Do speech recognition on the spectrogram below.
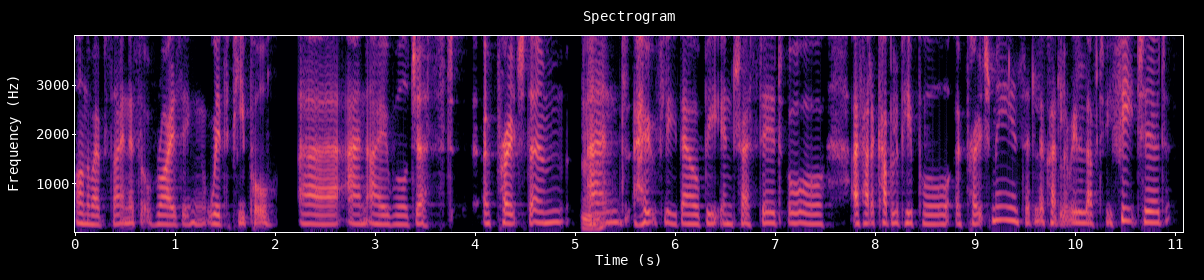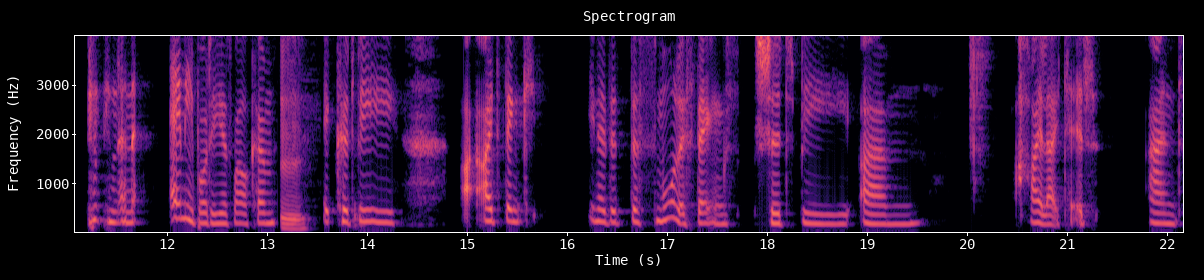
on the website, and it's sort of rising with people. Uh, and I will just approach them, Mhm. and hopefully they'll be interested. Or I've had a couple of people approach me and said, "Look, I'd really love to be featured," and anybody is welcome. Mm. It could be, I, I think, you know, the the smallest things should be um, highlighted, and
